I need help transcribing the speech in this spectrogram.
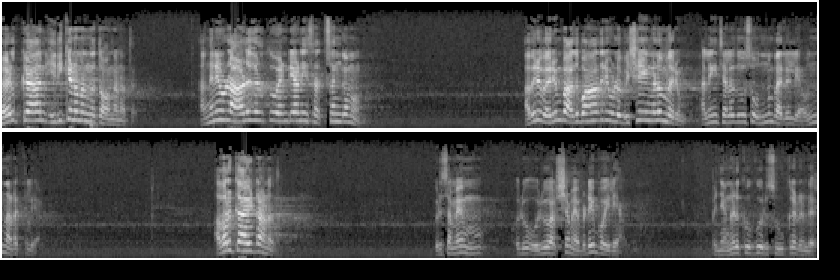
കേൾക്കാൻ ഇരിക്കണമെന്ന് തോന്നണത്. അങ്ങനെയുള്ള ആളുകൾക്ക് വേണ്ടിയാണ് ഈ സത്സംഗമം. അവർ വരുമ്പോ അതുമാതിരിയുള്ള വിഷയങ്ങളും വരും. അല്ലെങ്കിൽ ചില ദിവസം ഒന്നും വരില്ല ഒന്നും നടക്കില്ല. അവർക്കായിട്ടാണത് ഒരു സമയം ഒരു ഒരു വർഷം എവിടെയും പോയില്ല. ഇപ്പൊ ഞങ്ങൾക്കൊക്കെ ഒരു സൂക്കേടുണ്ട്.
